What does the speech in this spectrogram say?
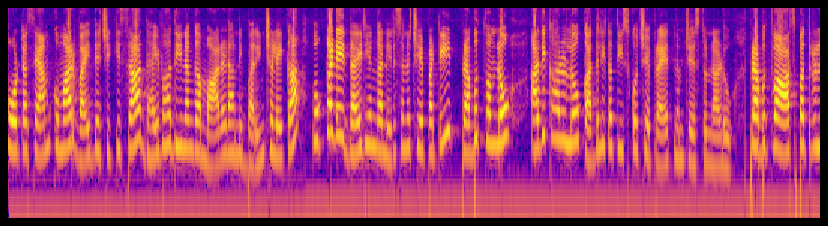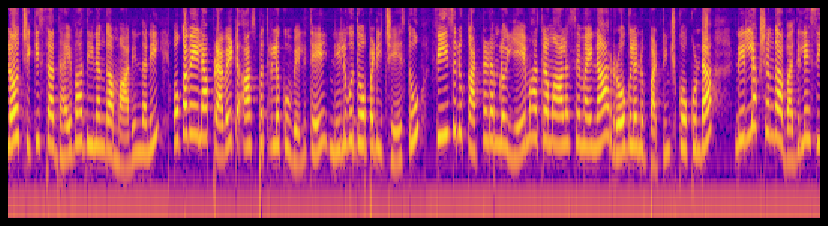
కోట శ్యామ్ కుమార్ వైద్య చికిత్స దైవాధీనంగా మారడాన్ని భరించలేక ఒక్కడే ధైర్యంగా నిరసన చేపట్టి ప్రభుత్వంలో అధికారుల్లో కదలిక తీసుకొచ్చే ప్రయత్నం చేస్తున్నాడు. ప్రభుత్వ ఆసుపత్రుల్లో చికిత్స దైవాధీనంగా మారిందని ఒకవేళ ప్రైవేట్ ఆసుపత్రులకు వెళితే నిలువు దోపిడీ చేస్తూ ఫీజులు కట్టడంలో ఏమాత్రం ఆలస్యమైనా రోగులను పట్టించుకోకుండా నిర్లక్ష్యంగా వదిలేసి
